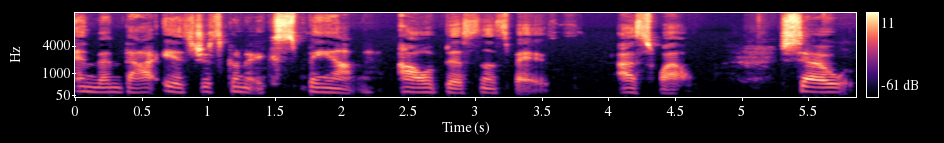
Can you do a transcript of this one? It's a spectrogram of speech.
and then that is just going to expand our business base as well. So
